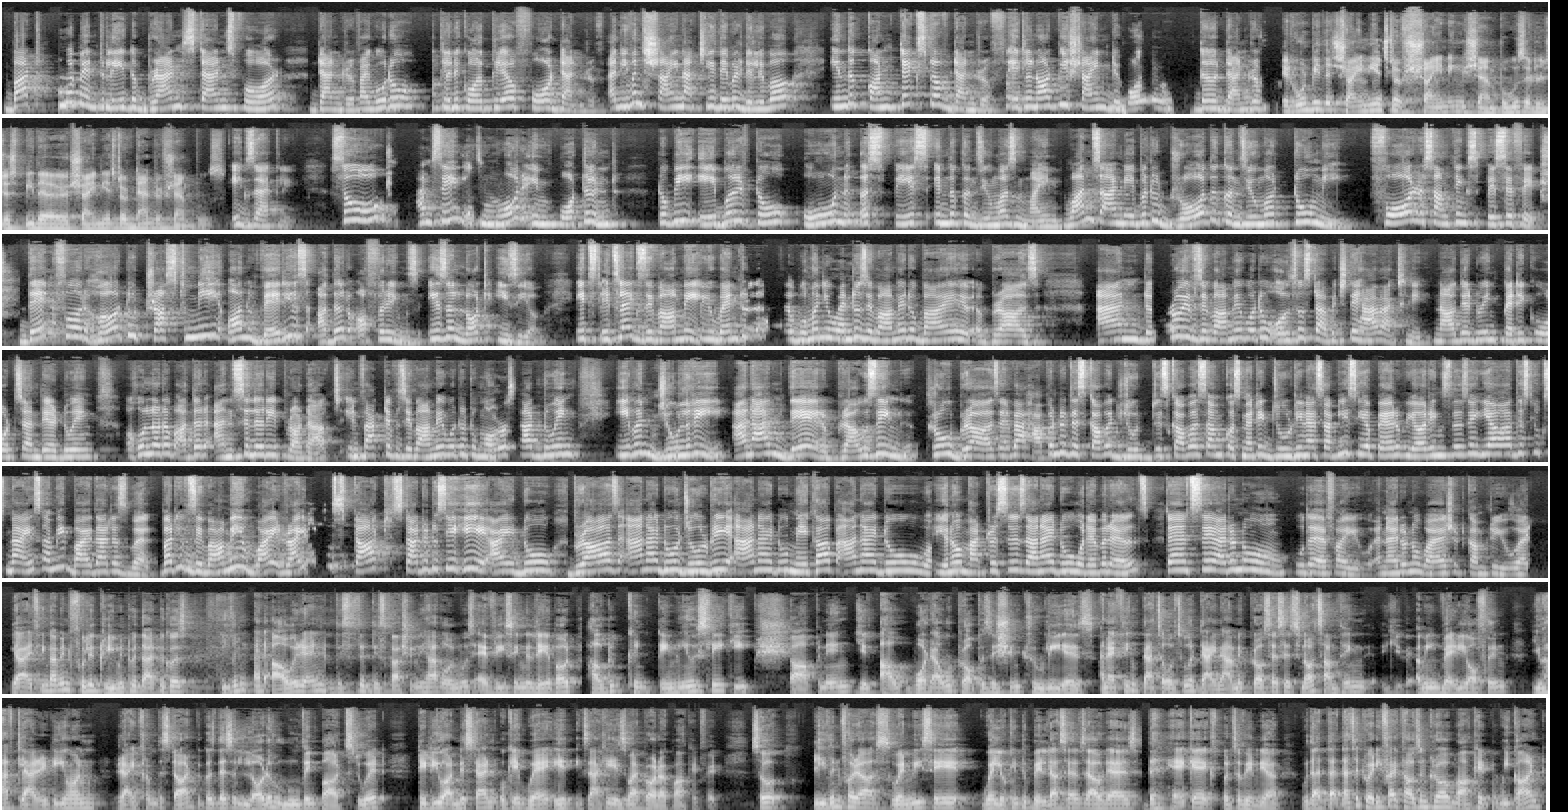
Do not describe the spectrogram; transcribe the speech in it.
but fundamentally, the brand stands for dandruff. I go to a Clinic All Clear for dandruff. And even Shine, actually, they will deliver in the context of dandruff. It will not be Shine devoid of the dandruff. It won't be the shiniest of shining shampoos. It'll just be the shiniest of dandruff shampoos. Exactly. So I'm saying it's more important to be able to own a space in the consumer's mind. Once I'm able to draw the consumer to me, for something specific, then for her to trust me on various other offerings is a lot easier. It's it's like Zivame. You went to the woman, you went to Zivame to buy uh, bras. And uh, if Zivame were to also start, which they have actually, now they're doing petticoats and they're doing a whole lot of other ancillary products. In fact, if Zivame were to tomorrow start doing even jewelry, and I'm there browsing through bras, and if I happen to discover ju- discover some cosmetic jewelry, and I suddenly see a pair of earrings, they say, "Yeah, this looks nice. I may buy that as well." But if Zivame, why right to start started to say, "Hey, I do bras and I do jewelry and I do makeup and I do you know mattress." And I do whatever else, then I'd say, I don't know who the F are you and I don't know why I should come to you. Yeah, I think I'm in full agreement with that because even at our end, this is a discussion we have almost every single day about how to continuously keep sharpening what our proposition truly is. And I think that's also a dynamic process. It's not something, I mean, very often you have clarity on right from the start because there's a lot of moving parts to it till you understand, okay, where exactly is my product market fit. So even for us, when we say we're looking to build ourselves out as the hair care experts of India, that, that that's a 25,000 crore market. We can't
